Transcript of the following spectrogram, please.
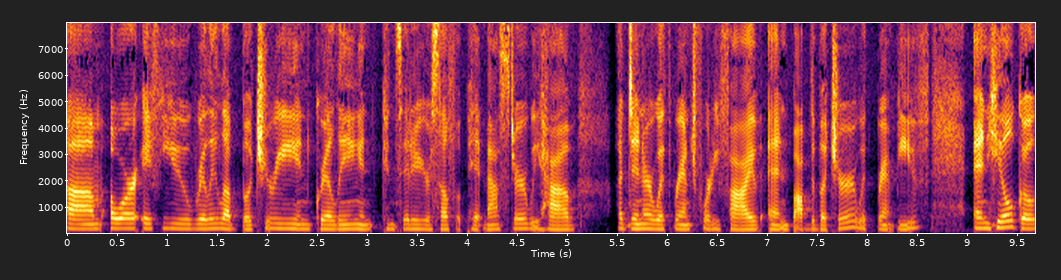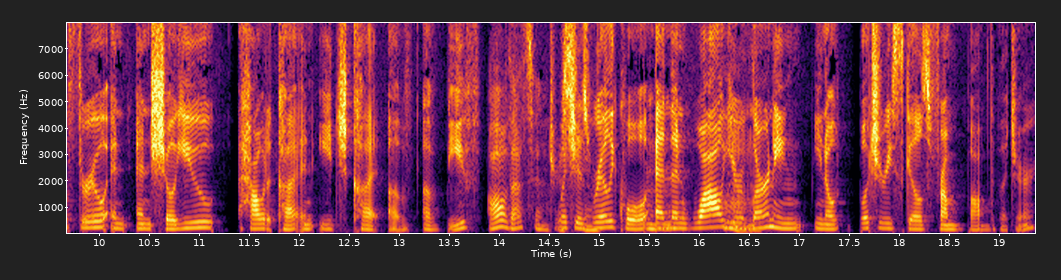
um, or if you really love butchery and grilling and consider yourself a pit master we have a dinner with ranch 45 and bob the butcher with brandt beef and he'll go through and, and show you how to cut in each cut of, of beef Oh, that's interesting. which is really cool. And then while you're learning, you know, butchery skills from Bob the Butcher,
